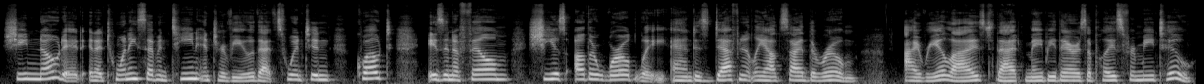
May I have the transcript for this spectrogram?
She noted in a 2017 interview that Swinton, quote, is in a film, she is otherworldly and is definitely outside the room. I realized that maybe there is a place for me too.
